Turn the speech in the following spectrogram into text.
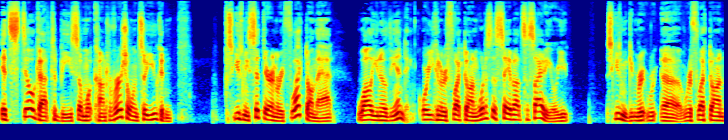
it's still got to be somewhat controversial. And so you can, excuse me, sit there and reflect on that while you know the ending. Or you can reflect on what does this say about society? Or you, excuse me, re- uh, reflect on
